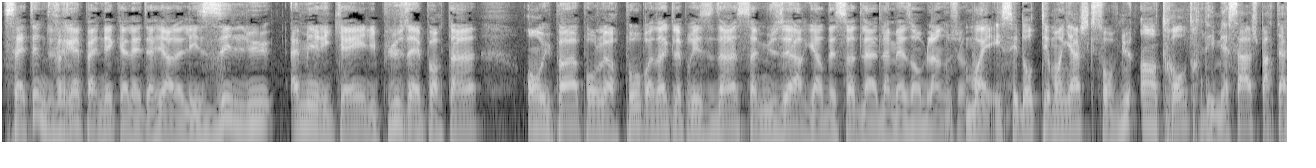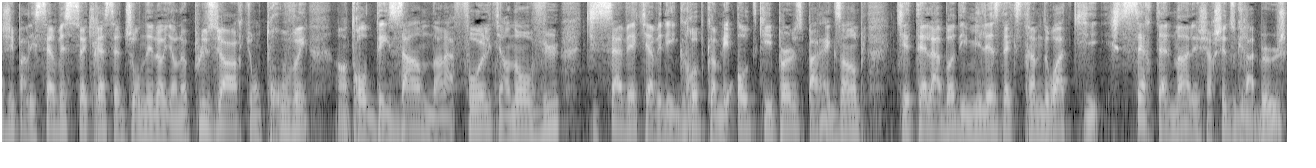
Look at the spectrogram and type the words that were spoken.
ça a été une vraie panique à l'intérieur. Les élus américains les plus importants ont eu peur pour leur peau pendant que le président s'amusait à regarder ça de la, de la Maison Blanche. Ouais, et c'est d'autres témoignages qui sont venus, entre autres, des messages partagés par les services secrets cette journée-là. Il y en a plusieurs qui ont trouvé, entre autres, des armes dans la foule, qui en ont vu, qui savaient qu'il y avait des groupes comme les Oath Keepers, par exemple, qui étaient là-bas, des milices d'extrême droite qui certainement allaient chercher du grabuge.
